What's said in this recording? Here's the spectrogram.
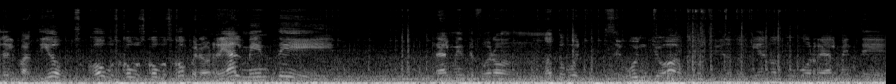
del partido, buscó, buscó, buscó, buscó, pero realmente, realmente fueron, no tuvo, según yo, no tuvo realmente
